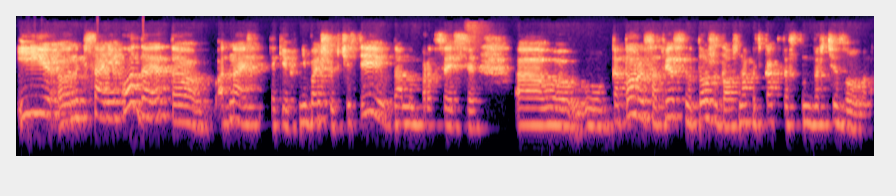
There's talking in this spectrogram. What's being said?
И э, написание кода — это одна из таких небольших частей в данном процессе, которая, соответственно, тоже должна быть как-то стандартизована.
